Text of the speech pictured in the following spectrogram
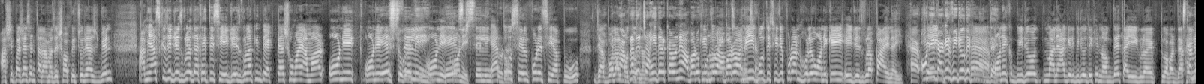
আশেপাশে আছেন তারা আমাদের শপে চলে আসবেন। আমি আজকে যে ড্রেসগুলো দেখাইতেছি এই ড্রেসগুলো কিন্তু একটা সময় আমার অনেক অনেক অনেক অনেক। এত সেল করেছি আপু যা বলার মতো আপনাদের চাহিদার কারণে আবারও কিন্তু আবারও আমি বলতেছি যে পুরান হলেও অনেকেই এই ড্রেসগুলো পায় নাই। হ্যাঁ, অনেক আগের video দেখে হ্যাঁ, দেয়। অনেক ভিডিও মানে আগের ভিডিও দেখে নক দেয় তাই এইগুলো একটু আবার আজকে আমি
